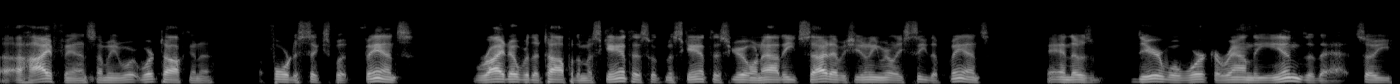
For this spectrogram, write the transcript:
a, high fence. I mean, we're, we're talking a, a four to six foot fence right over the top of the miscanthus with miscanthus growing out each side of it. You don't even really see the fence. And those deer will work around the ends of that. So you,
